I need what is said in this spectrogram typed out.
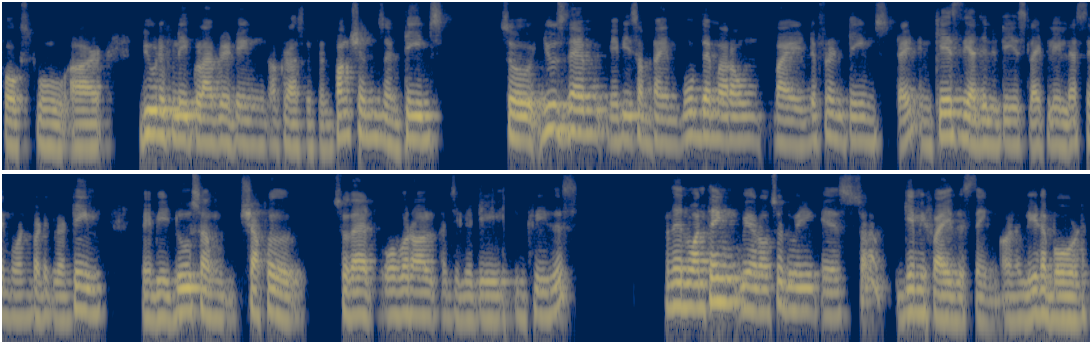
folks who are beautifully collaborating across different functions and teams. So use them, maybe sometime move them around by different teams, right? In case the agility is slightly less in one particular team, maybe do some shuffle so that overall agility increases. And then one thing we are also doing is sort of gamify this thing on a leaderboard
